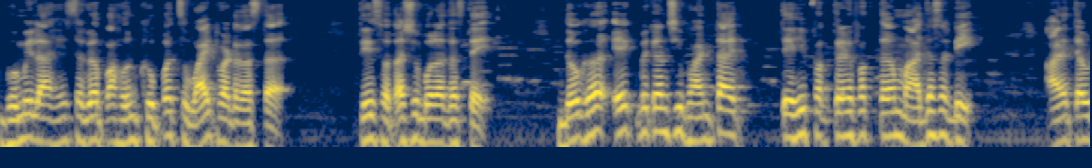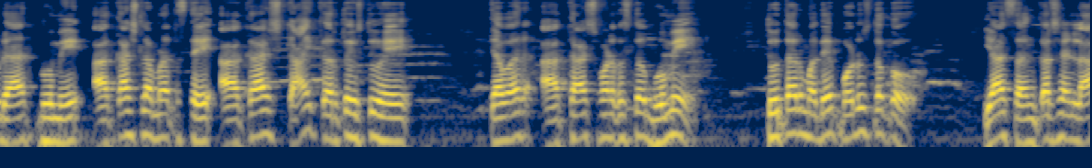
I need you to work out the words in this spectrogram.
भूमीला हे सगळं पाहून खूपच वाईट वाटत असतं. ती स्वतःशी बोलत असते. दोघं एकमेकांशी भांडतायत तेही फक्त आणि फक्त माझ्यासाठी. आणि तेवढ्यात भूमी आकाशला म्हणत असते आकाश काय करतोयस तू हे? त्यावर आकाश म्हणत असतो भूमी तू तर मध्ये पडूच नको. या संकर्षणला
